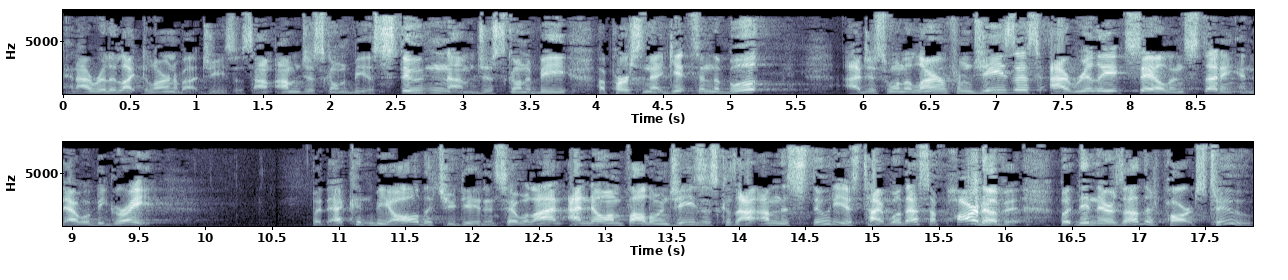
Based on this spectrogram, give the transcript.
And I really like to learn about Jesus. I'm, I'm just going to be a student. I'm just going to be a person that gets in the book. I just want to learn from Jesus. I really excel in studying, and that would be great. But that couldn't be all that you did and say, well, I, I know I'm following Jesus because I'm the studious type. Well, that's a part of it. But then there's other parts too.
